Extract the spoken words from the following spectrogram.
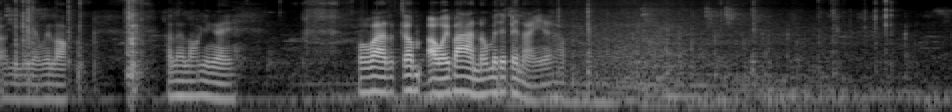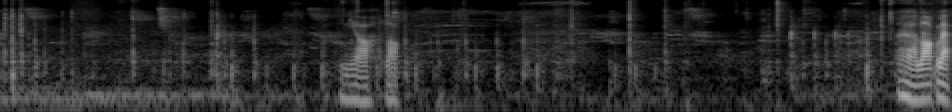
อันนี้มันยังไม่ล็อกแล้วล็อกยังไง เพราะว่าก็เอาไว้บ้านเนาะไม่ได้ไปไหนนะครับ นี่เหรอล็อกอ่าล็อกแล้ว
